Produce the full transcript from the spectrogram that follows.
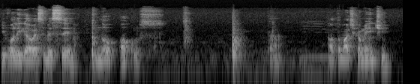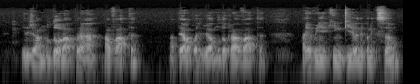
e vou ligar o USB-C no óculos tá? Automaticamente ele já mudou lá para Avata, na tela, pode ver, mudou para Avata. Aí eu venho aqui em guia de conexão,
